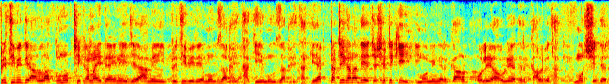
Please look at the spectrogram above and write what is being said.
পৃথিবীতে আল্লাহ কোনো ঠিকানাই দেয়নি যে আমি পৃথিবীর এমুক জায়গায় থাকি এমুক জায়গায় থাকি। একটা ঠিকানা দিয়েছে, সেটি কি? মমিনের কাল অলিয়া, উলিয়াদের কালবে থাকে, মুর্শিদের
